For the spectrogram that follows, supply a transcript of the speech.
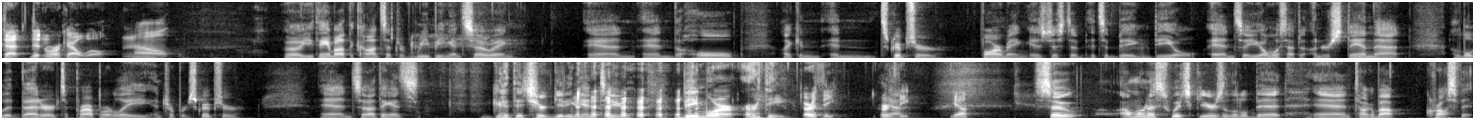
That didn't work out well. No. Well, you think about the concept of reaping and sowing, and and the whole, like in in scripture, farming is just a it's a big mm-hmm. deal, and so you almost have to understand that a little bit better to properly interpret scripture, and so I think it's good that you're getting into being more earthy. Earthy. Earthy. Yeah. So I want to switch gears a little bit and talk about CrossFit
